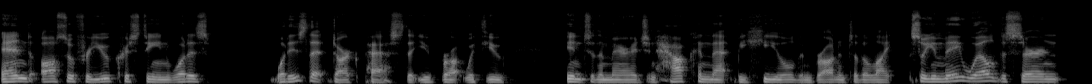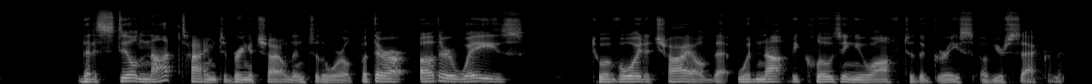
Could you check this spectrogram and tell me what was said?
And also for you christine what is what is that dark past that you've brought with you into the marriage and how can that be healed and brought into the light so you may well discern that it's still not time to bring a child into the world but there are other ways to avoid a child that would not be closing you off to the grace of your sacrament.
